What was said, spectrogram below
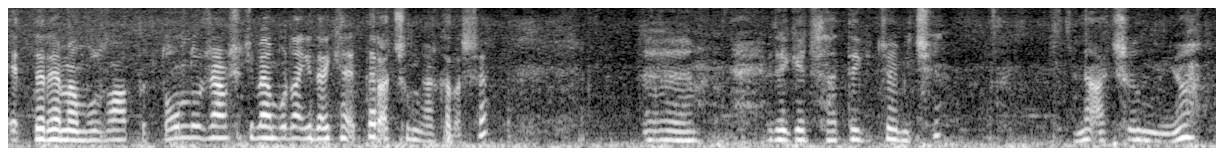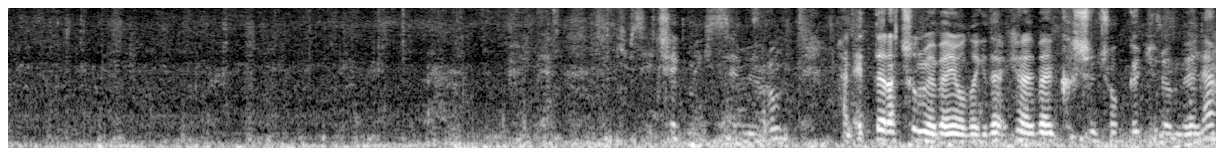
Etleri hemen buzluğa attık. Donduracağım çünkü ben buradan giderken etler açılmıyor arkadaşlar. Ee, bir de geç saatte gideceğim için yine açılmıyor. Kimseyi çekmek istemiyorum. Hani etler açılmıyor ben yolda giderken. Ben kışın çok götürüyorum böyle.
